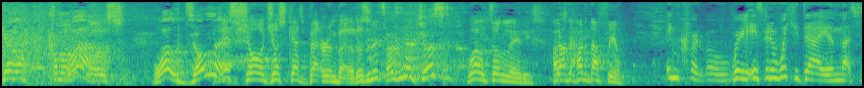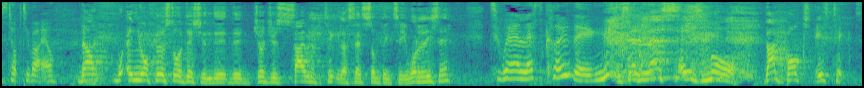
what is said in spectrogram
Get it. Come on, Wow. girls. Well done there. This show just gets better and better, doesn't it? Doesn't it just? Well done, ladies. How, did, how did that feel? Incredible, really. It's been a wicked day, and that's just topped it right off. Now, in your first audition, the, the judges, Simon in particular, said something to you. What did he say? To wear less clothing. He said less is more. That box is ticked.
